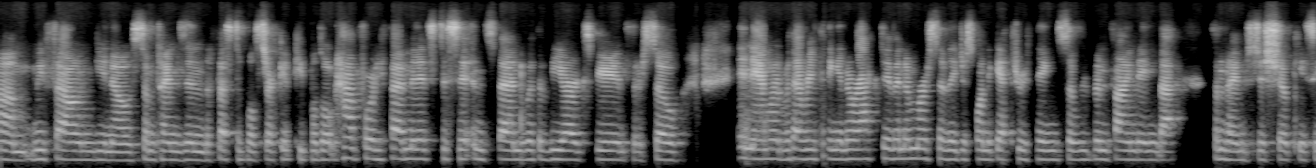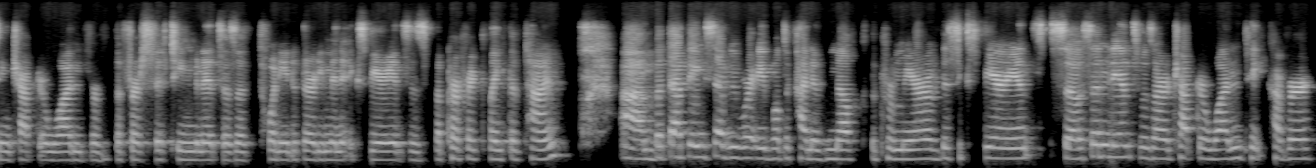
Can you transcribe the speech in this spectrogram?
Um, we found, you know, sometimes in the festival circuit, people don't have 45 minutes to sit and spend with a VR experience. They're so enamored with everything interactive and immersive. They just want to get through things. So we've been finding that sometimes just showcasing chapter one for the first 15 minutes as a 20 to 30 minute experience is the perfect length of time. Um, but that being said, we were able to kind of milk the premiere of this experience. So Sundance was our chapter one take cover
